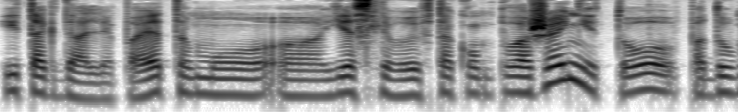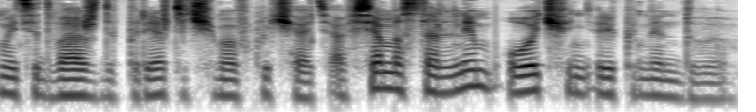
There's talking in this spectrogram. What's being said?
и так далее. Поэтому, э, если вы в таком положении, то подумайте дважды, прежде чем его включать. А всем остальным очень рекомендую.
